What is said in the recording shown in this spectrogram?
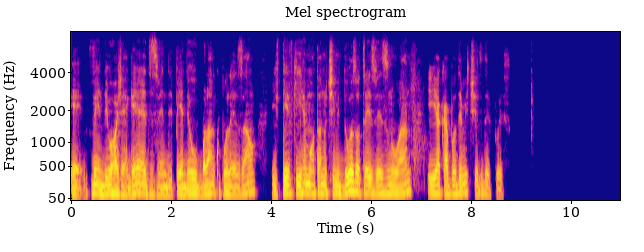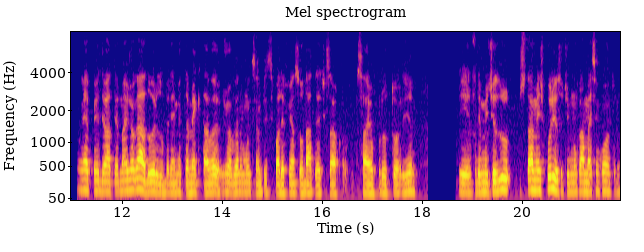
é, vendeu o Roger Guedes, vende, perdeu o Blanco por lesão e teve que ir remontando o time duas ou três vezes no ano e acabou demitido depois. É, perdeu até mais jogadores. O Bremer também, que estava jogando muito, sendo o principal defensor do Atlético, sa saiu pro Torino. E ele foi demitido justamente por isso. O time nunca mais se encontrou.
